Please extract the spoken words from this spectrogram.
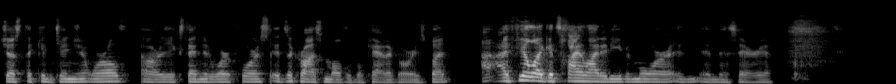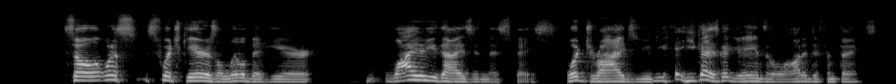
just the contingent world or the extended workforce. It's across multiple categories but i feel like it's highlighted even more in, in this area so I want to switch gears a little bit here. why are you guys in this space? What drives you? You, you guys got your hands in a lot of different things.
